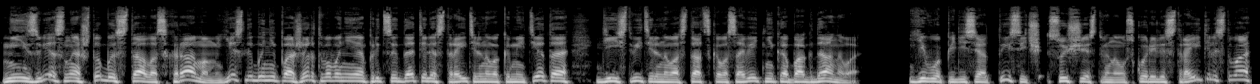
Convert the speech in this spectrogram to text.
Неизвестно, что бы стало с храмом, если бы не пожертвование председателя строительного комитета, действительного статского советника Богданова. Его 50 тысяч существенно ускорили строительство,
